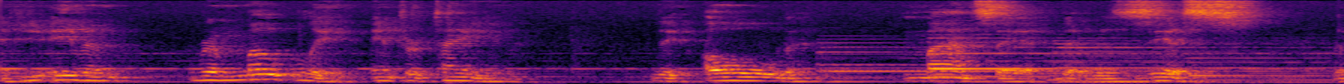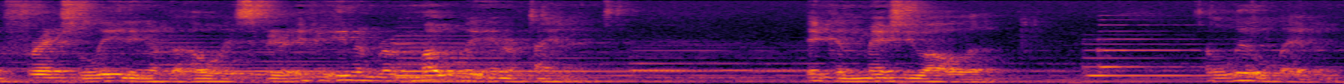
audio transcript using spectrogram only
If you even remotely entertain the old mindset that resists the fresh leading of the Holy Spirit, if you even remotely entertain it, it can mess you all up. A little leaven.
